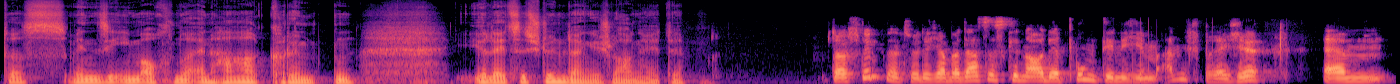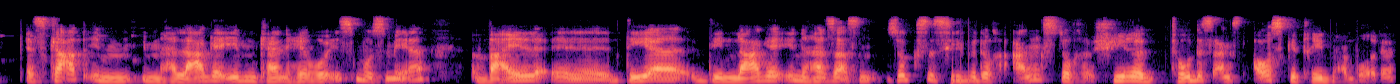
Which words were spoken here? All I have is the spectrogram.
dass wenn sie ihm auch nur ein Haar krümmten, ihr letztes Stündlein geschlagen hätte. Das stimmt natürlich, aber das ist genau der Punkt, den ich ihm anspreche. Ähm, es gab im, im Lager eben keinen Heroismus mehr, weil äh, der den Lagerinsassen sukzessive durch Angst, durch schiere Todesangst ausgetrieben wurde.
